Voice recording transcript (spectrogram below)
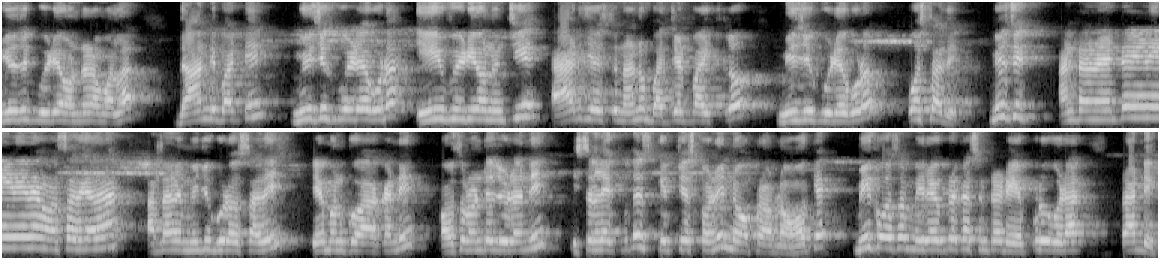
మ్యూజిక్ వీడియో ఉండడం వల్ల. దాన్ని బట్టి మ్యూజిక్ వీడియో కూడా ఈ వీడియో నుంచి యాడ్ చేస్తున్నాను. బడ్జెట్ బైక్స్లో. మ్యూజిక్ వీడియో కూడా వస్తుంది. మ్యూజిక్ అంటే వస్తుంది కదా? అట్లానే మ్యూజిక్ కూడా వస్తుంది. ఏమనుకోకండి అవసరం ఉంటే చూడండి. ఇష్టం లేకపోతే స్కిప్ చేసుకోండి. No problem. ఓకే? మీకోసం మీరు ఏ ప్రకాశం ఉంటాడు ఎప్పుడు కూడా. రండి.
